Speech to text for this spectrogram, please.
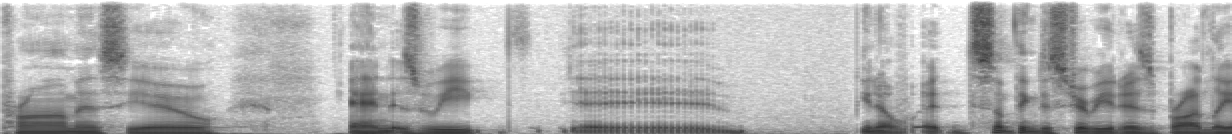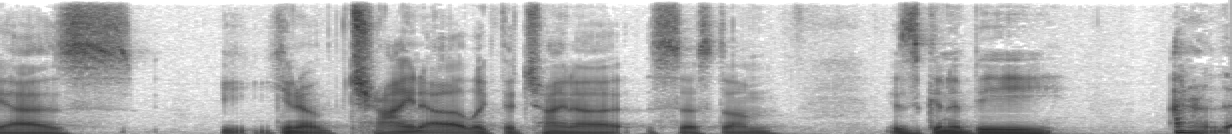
promise you, and as we, uh, you know, something distributed as broadly as you know China, like the China system, is going to be I don't know.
